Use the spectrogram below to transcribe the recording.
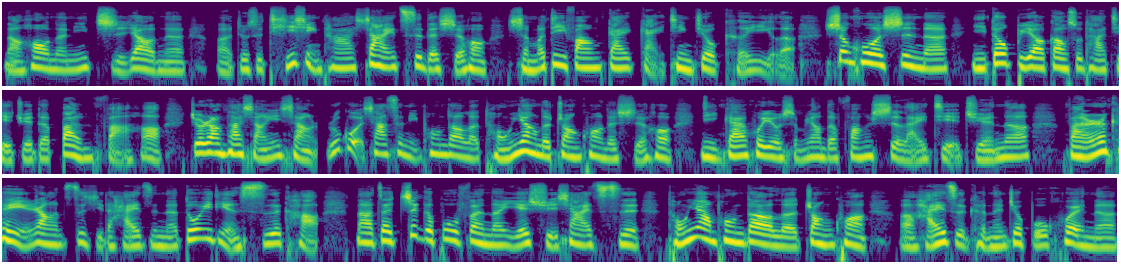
然后呢，你只要呢，呃，就是提醒他下一次的时候什么地方该改进就可以了。甚或是呢，你都不要告诉他解决的办法，哈，就让他想一想，如果下次你碰到了同样的状况的时候，你该会用什么样的方式来解决呢，反而可以让自己的孩子呢多一点思考。那在这个部分呢，也许下一次同样碰到了状况，呃，孩子可能就不会呢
